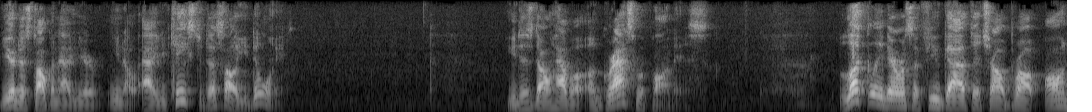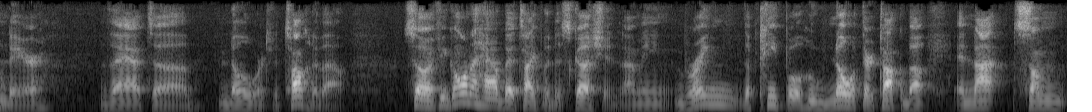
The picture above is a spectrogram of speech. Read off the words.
you're just talking out your, you know, out your keister. That's all you're doing. You just don't have a, a grasp upon this. Luckily, there was a few guys that y'all brought on there that uh, know what you're talking about. So if you're going to have that type of discussion, I mean, bring the people who know what they're talking about and not some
